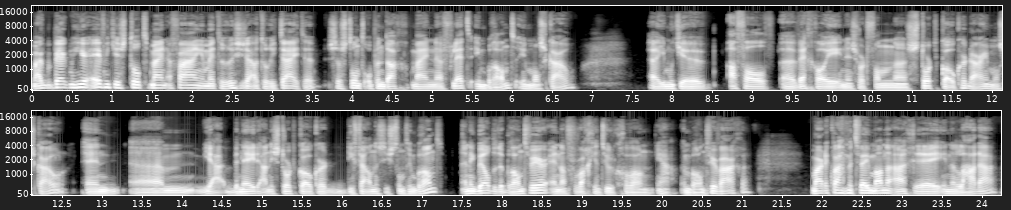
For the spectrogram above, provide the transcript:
Maar ik beperk me hier eventjes tot mijn ervaringen met de Russische autoriteiten. Zo stond op een dag mijn eh, flat in brand in Moskou. Uh, je moet je afval uh, weggooien in een soort van stortkoker daar in Moskou. En um, ja, beneden aan die stortkoker, die vuilnis die stond in brand. En ik belde de brandweer en dan verwacht je natuurlijk gewoon ja, een brandweerwagen. Maar er kwamen twee mannen aangereden in een Lada.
